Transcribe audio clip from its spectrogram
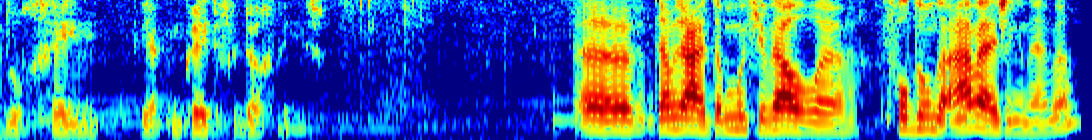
nog geen ja, concrete verdachte is? Uh, nou ja, dan moet je wel uh, voldoende aanwijzingen hebben.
